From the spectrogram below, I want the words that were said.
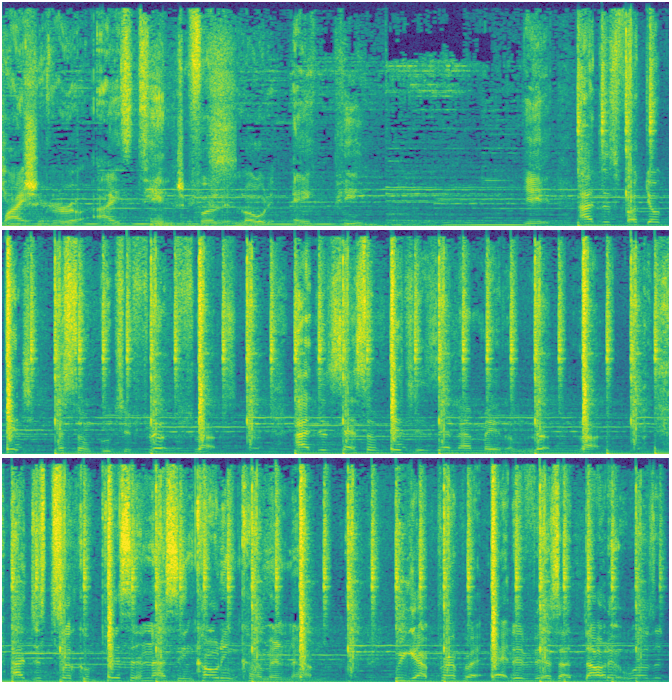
white Future girl, iced tea, fully loaded AP. Yeah, I just fuck your bitch and some Gucci flip flops. I just had some bitches and I made them lock. I just took a piss and I seen codeine coming out. We got Actavis, I thought it was a.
